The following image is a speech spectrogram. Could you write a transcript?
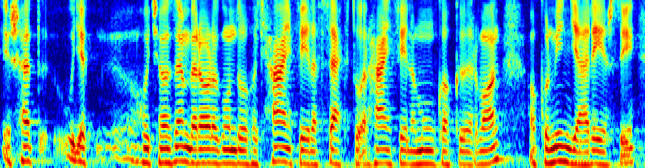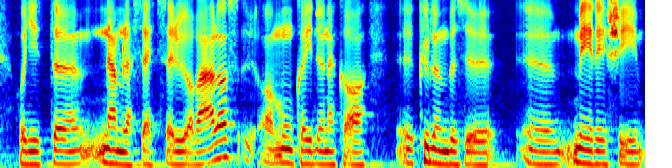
és hát ugye, hogyha az ember arra gondol, hogy hányféle szektor, hányféle munkakör van, akkor mindjárt érzi, hogy itt nem lesz egyszerű a válasz. A munkaidőnek a különböző mérési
